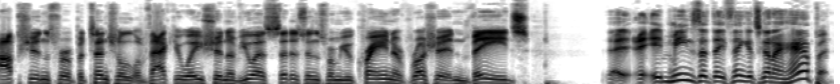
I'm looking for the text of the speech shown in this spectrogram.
options for a potential evacuation of U.S. citizens from Ukraine if Russia invades. It means that they think it's going to happen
